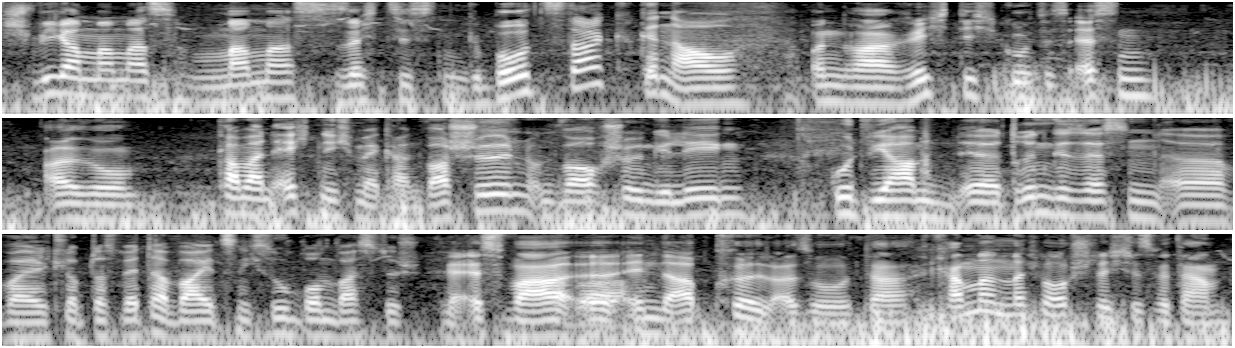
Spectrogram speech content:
Schwiegermamas Mamas 60. Geburtstag Genau. und war richtig gutes Essen. Also Kann man echt nicht meckern. War schön und war auch schön gelegen. Gut, wir haben äh, drin gesessen, äh, weil ich glaube, das Wetter war jetzt nicht so bombastisch. Ja, es war äh, Ende April, also da kann man manchmal auch schlechtes Wetter haben.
